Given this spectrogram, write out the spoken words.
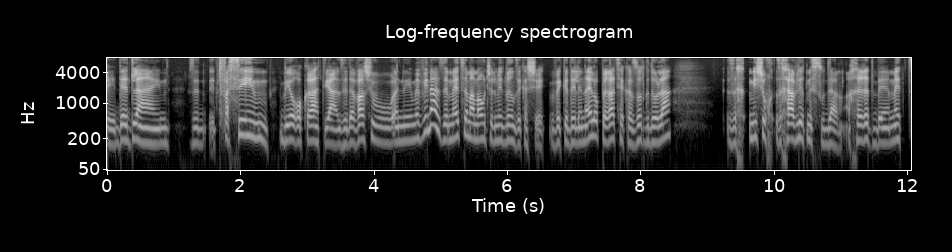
אה, דדליין, זה טפסים, ביורוקרטיה, זה דבר שהוא, אני מבינה, זה מעצם המהות של מידברן, זה קשה. וכדי לנהל אופרציה כזאת גדולה, זה, מישהו, זה חייב להיות מסודר, אחרת באמת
